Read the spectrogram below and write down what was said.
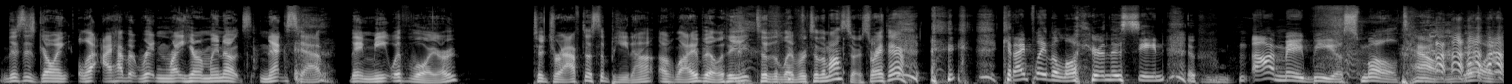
this is going, I have it written right here in my notes. Next step, they meet with lawyer to draft a subpoena of liability to deliver to the monsters. Right there. Can I play the lawyer in this scene? I may be a small town lawyer,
